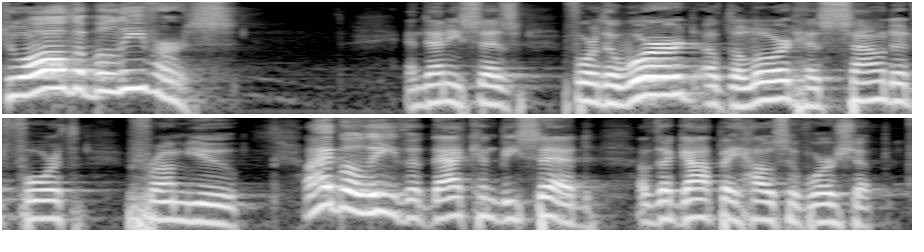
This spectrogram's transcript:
to all the believers. And then he says, For the word of the Lord has sounded forth from you. I believe that that can be said of the Agape House of Worship.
